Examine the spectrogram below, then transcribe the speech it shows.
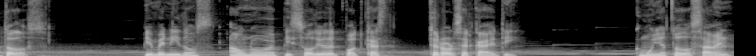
Hola a todos. Bienvenidos a un nuevo episodio del podcast Terror cerca de ti. Como ya todos saben,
